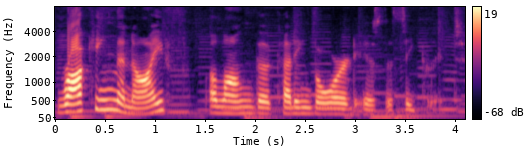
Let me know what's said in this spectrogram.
Rocking the knife along the cutting board is the secret.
